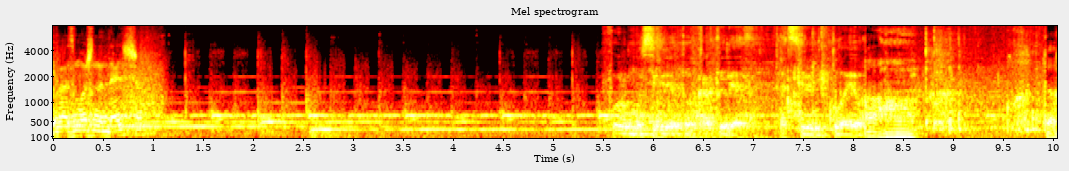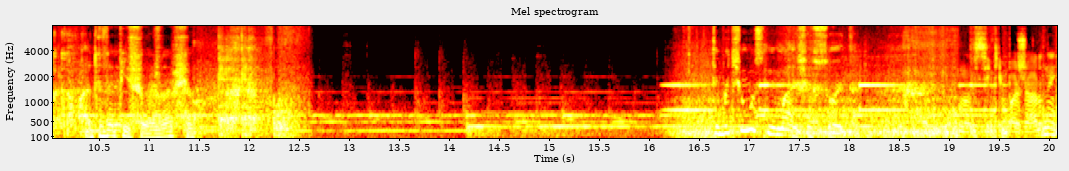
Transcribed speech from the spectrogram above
и, возможно, дальше. Формула секретного коктейля от Сереги Кулаева. Ага. Так, а ты записываешь, да, все? Ты почему снимаешь все это? У нас всякий пожарный.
